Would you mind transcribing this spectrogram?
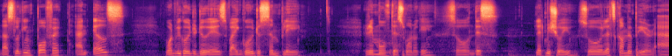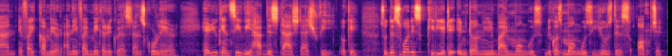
That's looking perfect. And else what we're going to do is we're going to simply remove this one okay? So this let me show you. So let's come up here and if I come here and if I make a request and scroll here here you can see we have this dash dash v okay? So this one is created internally by mongoose because mongoose use this object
